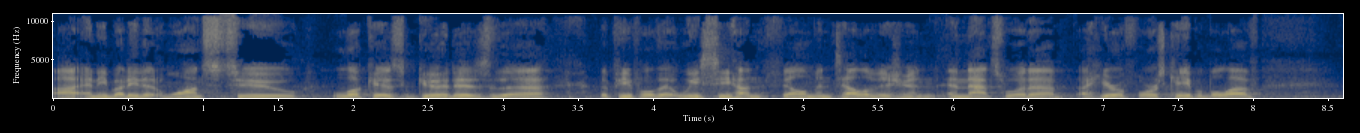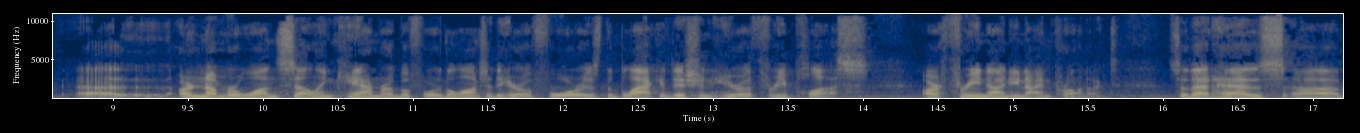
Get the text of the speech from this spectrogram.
uh, anybody that wants to look as good as the, the people that we see on film and television, and that's what a, a Hero 4 is capable of. Uh, our number one selling camera before the launch of the Hero 4 is the Black Edition Hero 3 Plus, our 399 product. So that has, uh,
